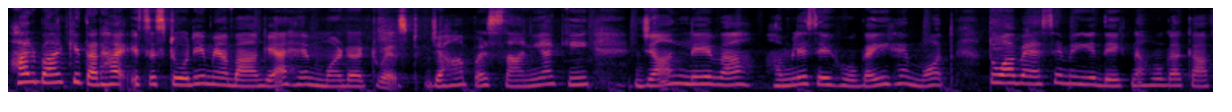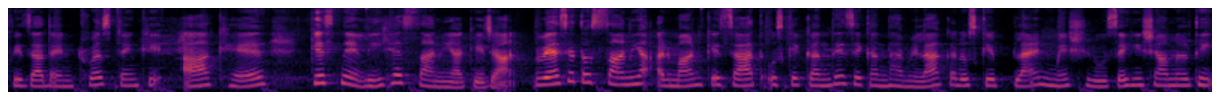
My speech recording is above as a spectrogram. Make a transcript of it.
हर बार की तरह इस स्टोरी में अब आ गया है मर्डर ट्विस्ट, जहाँ पर सानिया की जानलेवा हमले से हो गई है मौत। तो अब ऐसे में ये देखना होगा, काफ़ी ज़्यादा इंटरेस्टिंग कि आखिर किसने ली है सानिया की जान? वैसे तो सानिया अरमान के साथ उसके कंधे से कंधा मिलाकर उसके प्लान में शुरू से ही शामिल थी।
